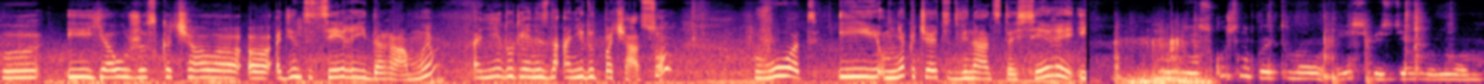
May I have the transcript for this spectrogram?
Э, И я уже скачала э, 11 серий дорамы. Они идут, я не знаю, они идут по часу. Вот. И у меня качается 12 серия. И... Мне скучно, поэтому я себе сделаю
